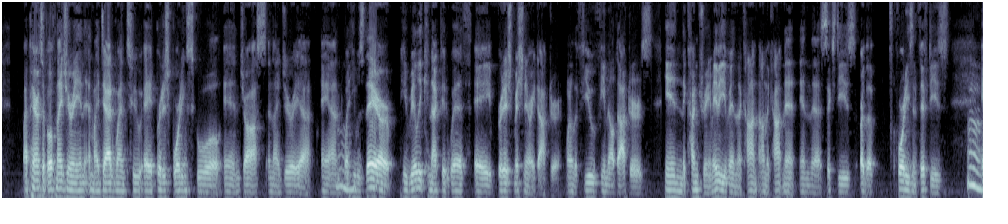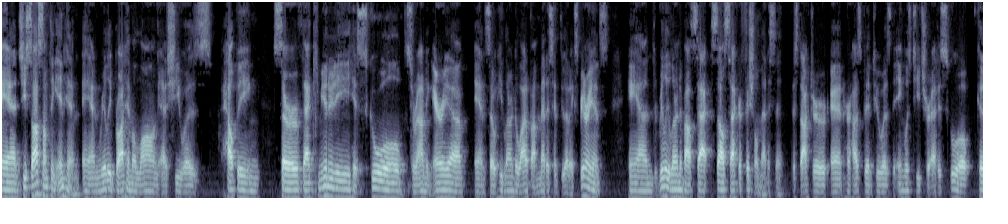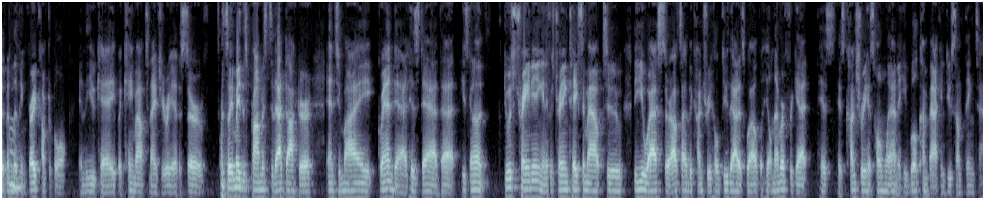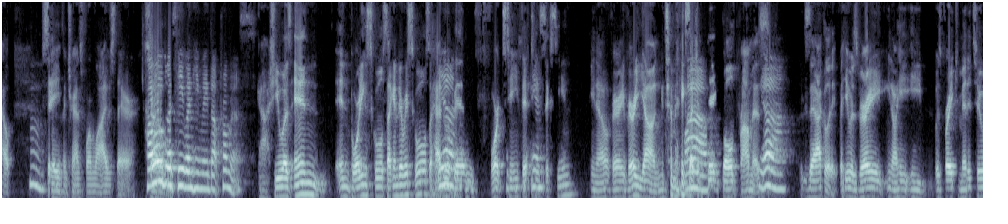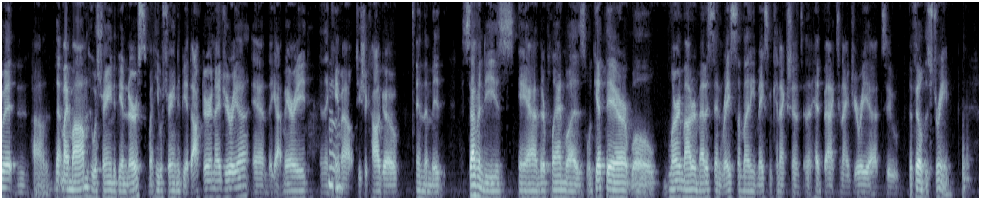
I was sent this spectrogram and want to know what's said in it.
my parents are both Nigerian, and my dad went to a British boarding school in Jos in Nigeria. And oh. when he oh. was there, he really connected with a British missionary doctor, one of the few female doctors in the country, maybe even the con- on the continent in the 60s or the 40s and 50s. Oh. Hmm. And she saw something in him and really brought him along as she was helping serve that community, his school, surrounding area. And so he learned a lot about medicine through that experience and really learned about sac- self sacrificial medicine. This doctor and her husband, who was the English teacher at his school, could have been oh. living very comfortable in the UK, but came out to Nigeria to serve. And so he made this promise to that doctor and to my granddad, his dad, that he's going to do his training. And if his training takes him out to the US or outside the country, he'll do that as well. But he'll never forget his, his country, his homeland, and he will come back and do something to help hmm. save and transform lives there. How so, old was he when he made that promise? Gosh, he was in in boarding school, secondary school, so had yeah. to have been 14, 15, yeah. 16, you know, very, very young to make wow. such a big, bold promise. Yeah. Exactly. But he was very, you know, he he was very committed to it. And um, met my mom, who was training to be a nurse when he was training to be a doctor in Nigeria, and they got married and then came out to Chicago in the mid 70s. And their plan was we'll get there, we'll learn modern medicine, raise some money, make some connections, and then head back to Nigeria to fulfill this dream.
